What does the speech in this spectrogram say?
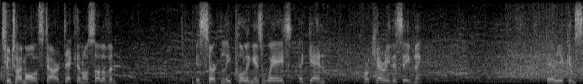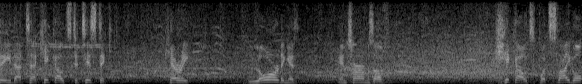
two-time All-Star Declan O'Sullivan is certainly pulling his weight again for Kerry this evening. There you can see that uh, kick-out statistic. Kerry lording it in terms of kick-outs, but Sligo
